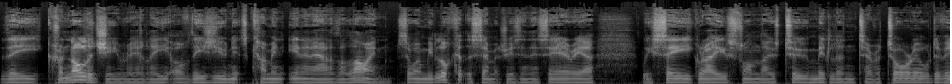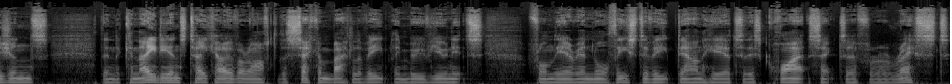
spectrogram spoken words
the chronology really of these units coming in and out of the line. So when we look at the cemeteries in this area, we see graves from those two Midland territorial divisions. Then the Canadians take over after the Second Battle of Ypres. They move units from the area northeast of Ypres down here to this quiet sector for a rest.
